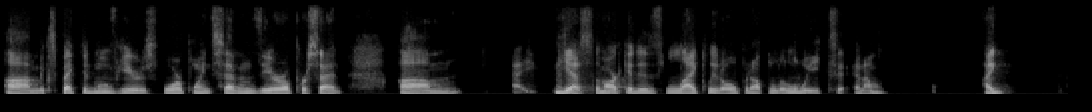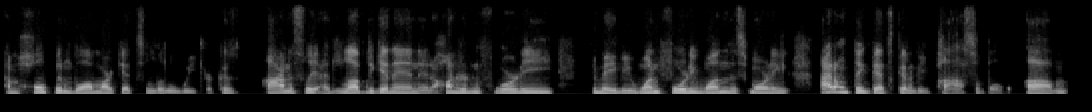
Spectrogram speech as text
Um, expected move here is four point seven zero percent. Yes, the market is likely to open up a little weak, and I'm I I'm hoping Walmart gets a little weaker because honestly, I'd love to get in at 140 to maybe 141 this morning. I don't think that's going to be possible. Um,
